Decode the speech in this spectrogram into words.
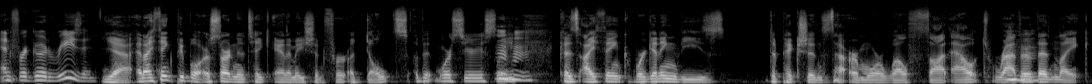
and for good reason. Yeah, and I think people are starting to take animation for adults a bit more seriously Mm-hmm. because I think we're getting these depictions that are more well thought out rather than like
